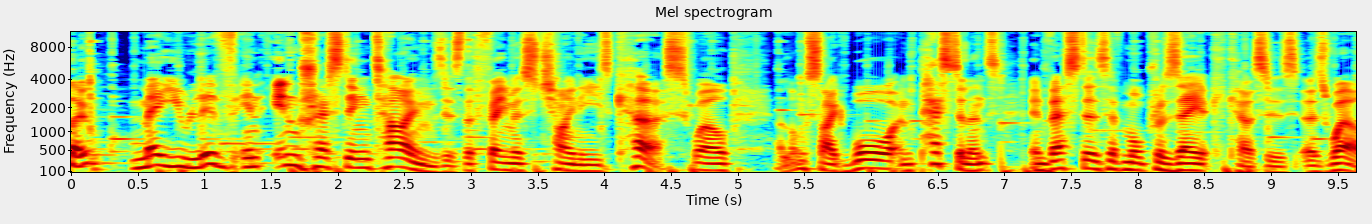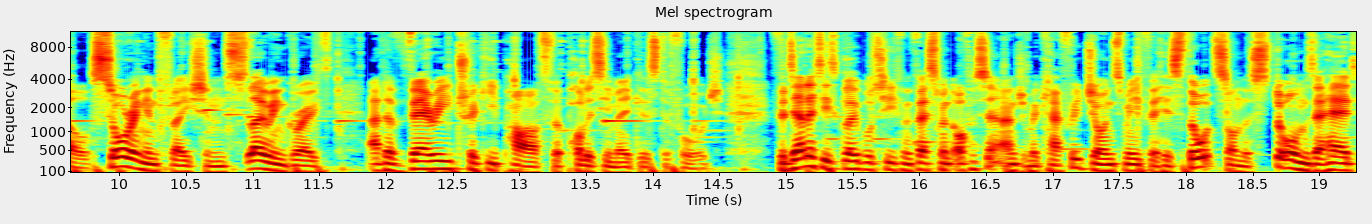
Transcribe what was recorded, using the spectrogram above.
Hello. May you live in interesting times is the famous Chinese curse. Well, alongside war and pestilence, investors have more prosaic curses as well soaring inflation, slowing growth, and a very tricky path for policymakers to forge. Fidelity's Global Chief Investment Officer, Andrew McCaffery, joins me for his thoughts on the storms ahead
